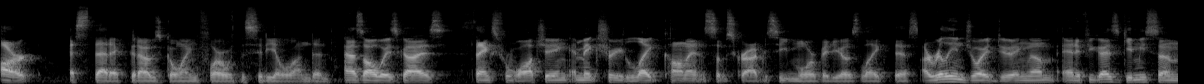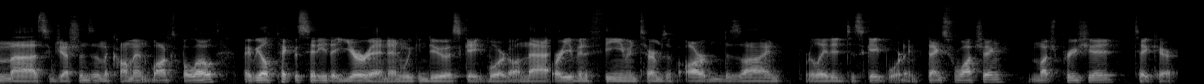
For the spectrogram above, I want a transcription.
art aesthetic that I was going for with the City of London. As always, guys, thanks for watching and make sure you like, comment, and subscribe to see more videos like this. I really enjoy doing them. And if you guys give me some uh, suggestions in the comment box below, maybe I'll pick the city that you're in and we can do a skateboard on that or even a theme in terms of art and design related to skateboarding. Thanks for watching. Much appreciated. Take care.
